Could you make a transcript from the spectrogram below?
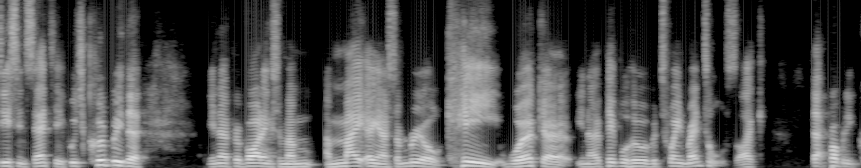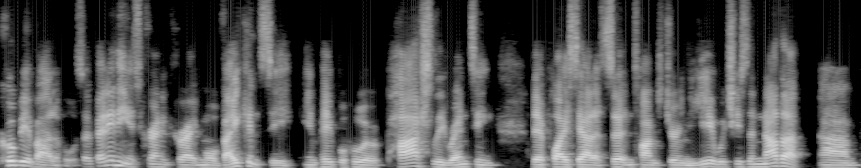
disincentive, which could be the, you know, providing some, um, you know, some real key worker, you know, people who are between rentals. Like that property could be available. So if anything, it's going to create more vacancy in people who are partially renting their place out at certain times during the year, which is another um,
